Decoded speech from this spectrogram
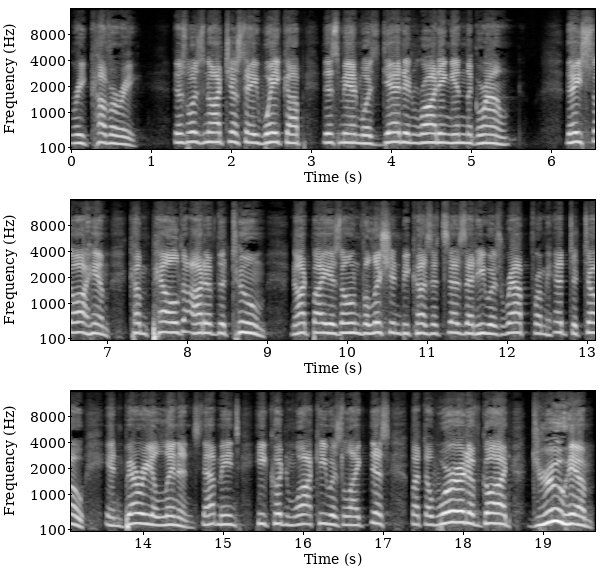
recovery. This was not just a wake up, this man was dead and rotting in the ground. They saw him compelled out of the tomb, not by his own volition, because it says that he was wrapped from head to toe in burial linens. That means he couldn't walk, he was like this. But the Word of God drew him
